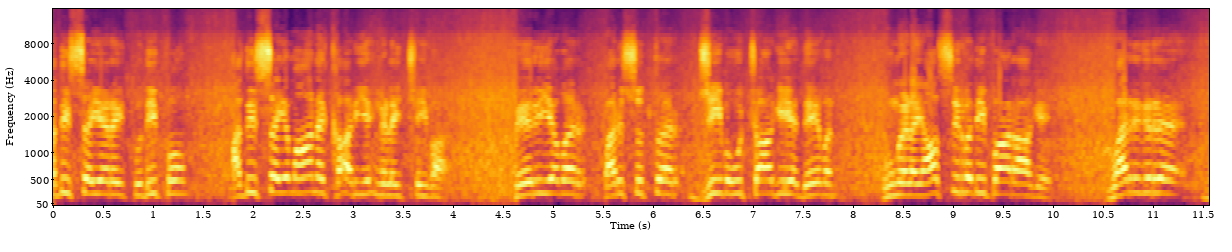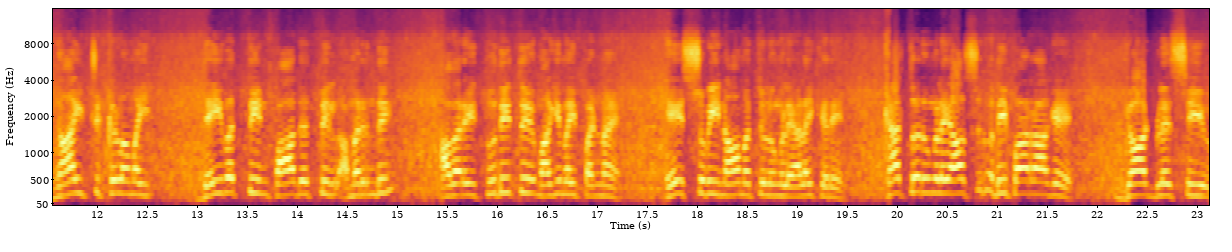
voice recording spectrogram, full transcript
அதிசயரை துதிப்போம் அதிசயமான காரியங்களை செய்வார். பெரியவர் பரிசுத்தர் ஜீவ உற்சாகிய தேவன் உங்களை ஆசிர்வதிப்பாராக. வருகிற ஞாயிற்றுக்கிழமை தெய்வத்தின் பாதத்தில் அமர்ந்து அவரை துதித்து மகிமை பண்ண இயேசுவி நாமத்தில் உங்களை அழைக்கிறேன். கர்த்தர் உங்களை ஆசிர்வதிப்பாராக. காட் பிளெஸ் யூ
